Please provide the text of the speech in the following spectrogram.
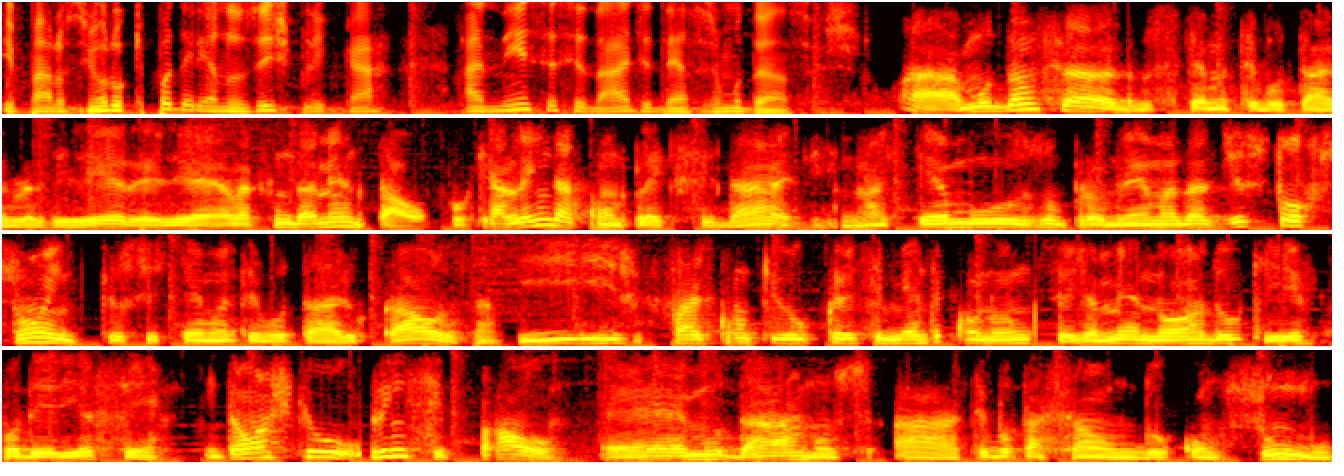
E para o senhor, o que poderia nos explicar a necessidade dessas mudanças? A mudança do sistema tributário brasileiro ele é, ela é fundamental, porque além da complexidade, nós temos um problema das distorções que o sistema tributário causa e faz com que o crescimento econômico seja menor do que poderia ser. Então, acho que o principal é mudarmos a tributação do consumo,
